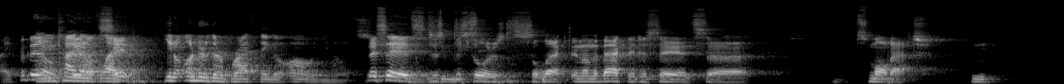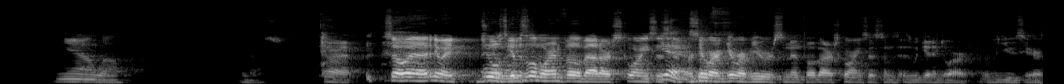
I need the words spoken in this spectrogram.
right? But they and don't- kind they of don't like you know, under their breath, they go, oh, you know, it's They say it's you just mix it. distillers select, and on the back they just say it's uh, small batch. Yeah, well? All right. So uh, anyway, Jules, Anyway. give us a little more info about our scoring system, Yeah, or so- give our give our viewers some info about our scoring systems as we get into our reviews here.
